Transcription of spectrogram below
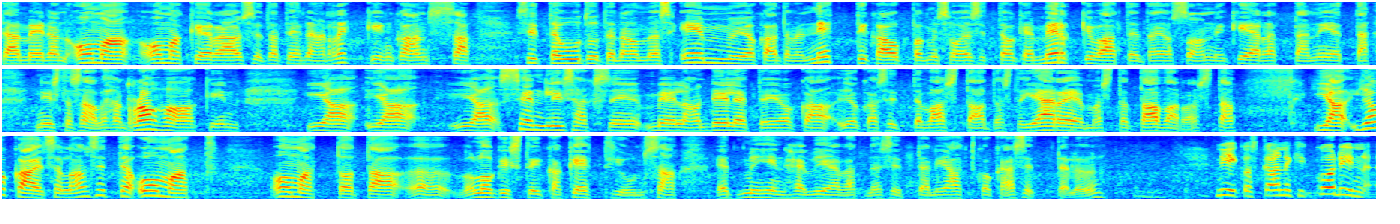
tämä meidän oma, oma keräys, jota tehdään Rekkin kanssa. Sitten uutuutena on myös Emmy, joka on tämmöinen nettikauppa, missä voi sitten oikein merkkivaatteita, jos on, niin kierrättää niin, että niistä saa vähän rahaakin. Ja, ja, ja sen lisäksi niin meillä on Delete, joka, joka sitten vastaa tästä järeemmästä tavarasta. Ja jokaisella on sitten omat omat tota, logistiikkaketjunsa, että mihin he vievät ne sitten jatkokäsittelyyn. Niin, koska ainakin kodin,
